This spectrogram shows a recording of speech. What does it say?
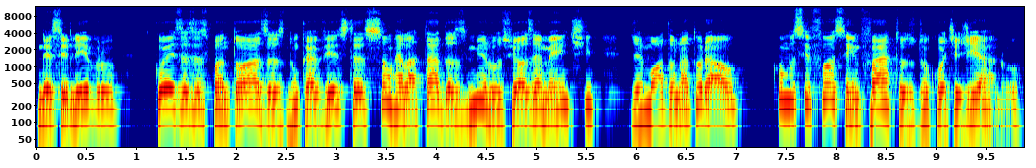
Nesse livro, coisas espantosas nunca vistas são relatadas minuciosamente, de modo natural, como se fossem fatos do cotidiano.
